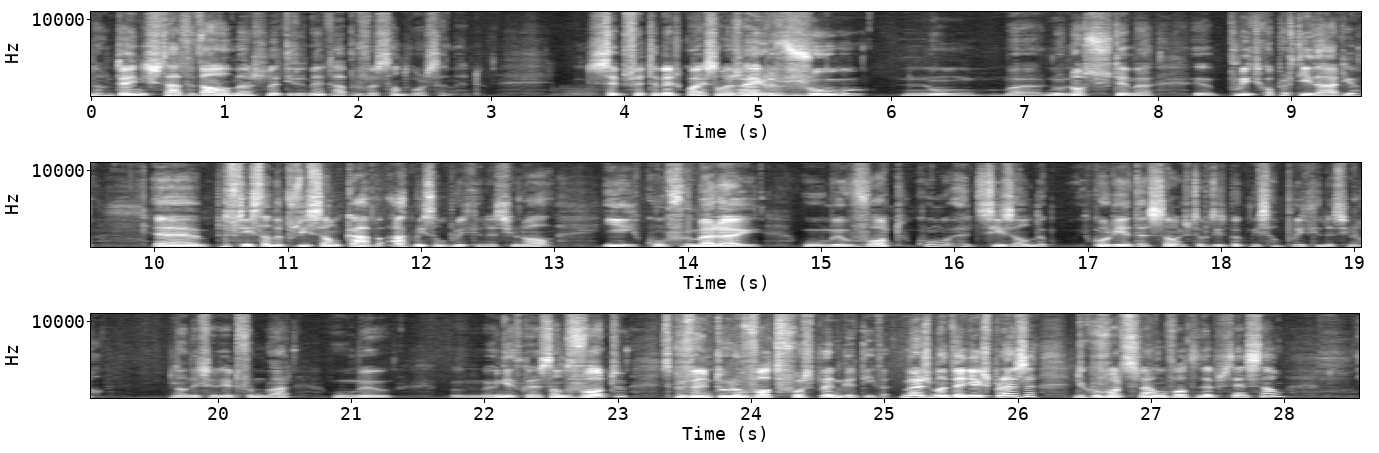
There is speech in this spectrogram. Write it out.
não tenho estado de almas relativamente à aprovação do orçamento. Sei perfeitamente quais são as regras do jogo no nosso sistema eh, político-partidário. A definição da posição cabe à Comissão Política Nacional e confirmarei o meu voto com a decisão, de, com a orientação estabelecida pela Comissão Política Nacional. Não deixarei de formular o meu a minha declaração de voto, se porventura o voto fosse pela negativa. Mas mantenho a esperança de que o voto será um voto de abstenção,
